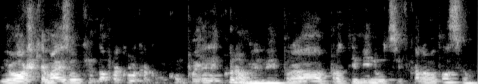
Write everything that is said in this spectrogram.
eu acho que é mais um que não dá para colocar como companhia elenco, não. Ele vem para ter minutos e ficar na rotação.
